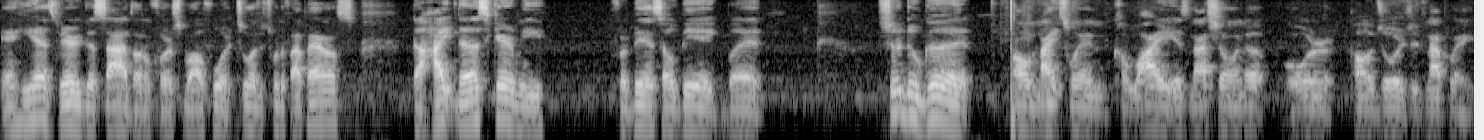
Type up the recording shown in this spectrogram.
And he has very good size on him for a small forward, 225 pounds. The height does scare me for being so big, but should do good on nights when Kawhi is not showing up or Paul George is not playing.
